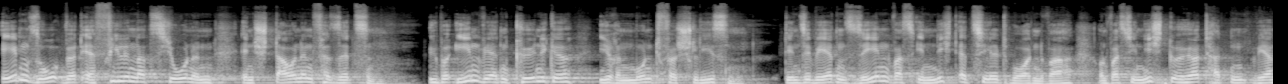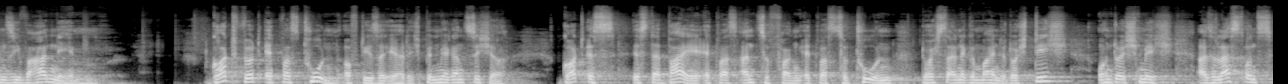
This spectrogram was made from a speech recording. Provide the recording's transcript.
Ebenso wird er viele Nationen in Staunen versetzen. Über ihn werden Könige ihren Mund verschließen, denn sie werden sehen, was ihnen nicht erzählt worden war, und was sie nicht gehört hatten, werden sie wahrnehmen. Gott wird etwas tun auf dieser Erde, ich bin mir ganz sicher. Gott ist, ist dabei, etwas anzufangen, etwas zu tun durch seine Gemeinde, durch dich und durch mich. Also lasst uns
